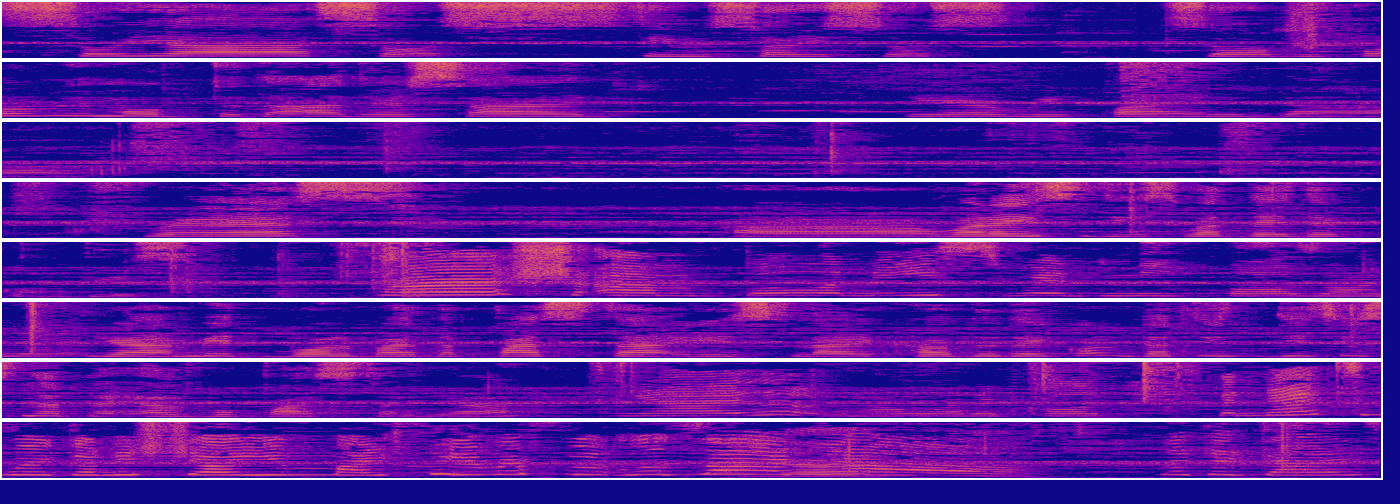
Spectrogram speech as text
soya sauce steamed soy sauce. So before we move to the other side here we find the fresh uh what is this? What they, they call this? Fresh um bolognese with meatballs on it. yeah meatball but the pasta is like how do they call? It? that is this is not the elbow pasta yeah? Yeah, I don't know what it's called. But next, we're gonna show you my favorite food, lasagna. Look at guys,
